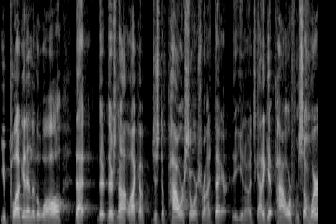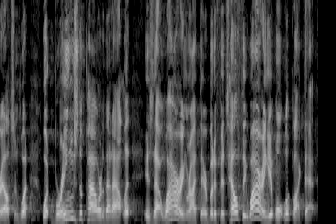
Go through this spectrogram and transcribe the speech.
you plug it into the wall, that there, there's not like a just a power source right there. You know, it's got to get power from somewhere else. And what, what brings the power to that outlet is that wiring right there. But if it's healthy wiring, it won't look like that.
